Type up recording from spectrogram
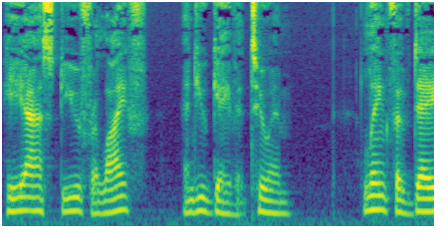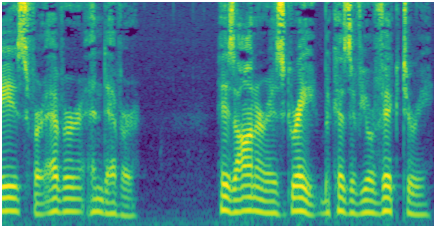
He asked you for life, and you gave it to him, length of days for ever and ever. His honor is great because of your victory.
